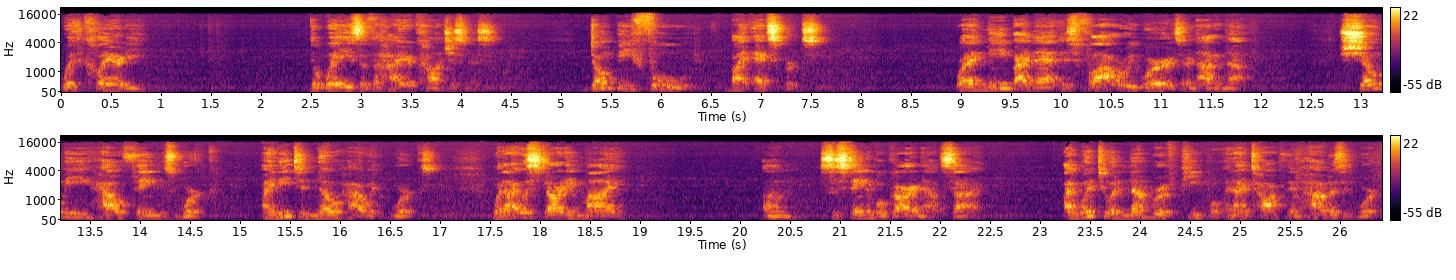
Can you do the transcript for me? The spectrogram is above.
with clarity the ways of the higher consciousness. Don't be fooled by experts. What I mean by that is flowery words are not enough. Show me how things work. I need to know how it works. When I was starting my um, sustainable garden outside. I went to a number of people and I talked to them, how does it work?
